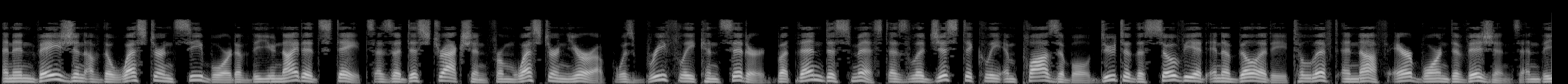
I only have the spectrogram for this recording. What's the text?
An invasion of the western seaboard of the United States as a distraction from Western Europe was briefly considered but then dismissed as logistically implausible due to the Soviet inability to lift enough airborne divisions and the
